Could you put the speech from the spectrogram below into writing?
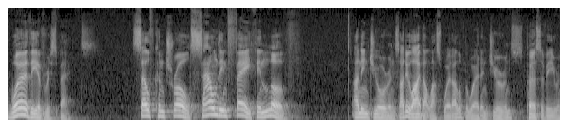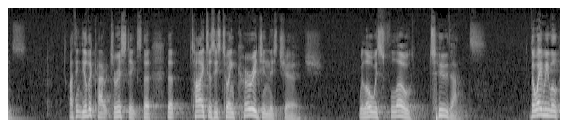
worthy of respect, self controlled, sound in faith, in love, and endurance. I do like that last word. I love the word endurance, perseverance. I think the other characteristics that, that Titus is to encourage in this church will always flow to that. The way we will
